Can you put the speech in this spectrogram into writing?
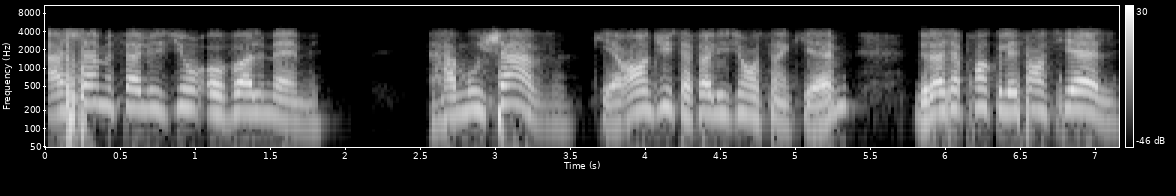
Hacham fait allusion au vol même. Hamouchav, qui est rendu, ça fait allusion au cinquième. De là, j'apprends que l'essentiel,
